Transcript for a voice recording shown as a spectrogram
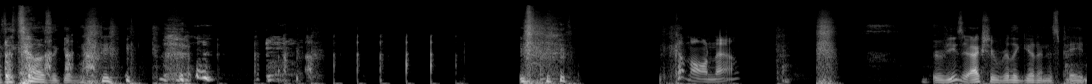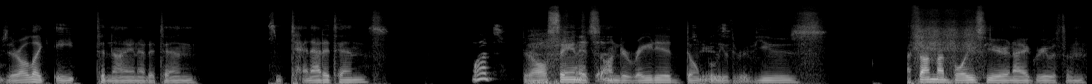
thought that was a good one. Come on now. The reviews are actually really good on this page. They're all like eight to nine out of ten, some ten out of tens. What? They're all saying it's Okay. underrated. Don't Jeez. believe the reviews. I found my boys here, and I agree with them.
